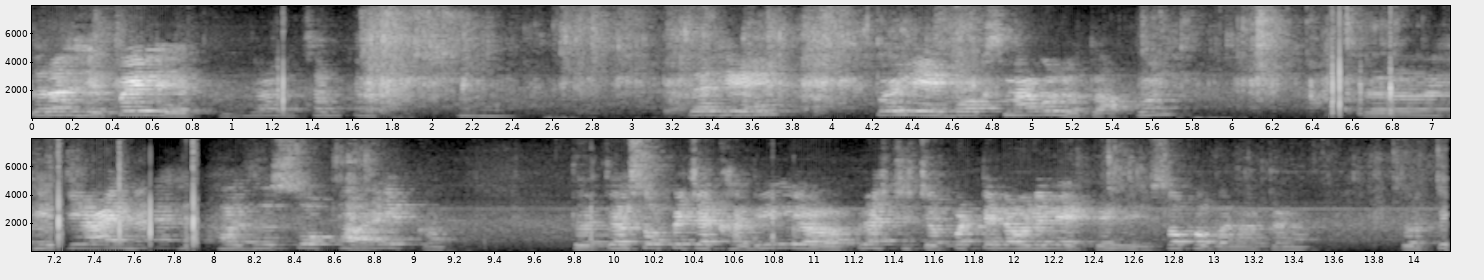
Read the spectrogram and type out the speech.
तर हे पहिले एक चालू तर हे पहिले एक बॉक्स मागवलं होतं आपण. तर हे जे आहे ना हा जो सोफा आहे का तर त्या सोफ्याच्या खाली प्लॅस्टिकच्या प्लास्टिकच्या पट्ट्या लावलेल्या आहेत त्यांनी सोफा बनवताना. तर ते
